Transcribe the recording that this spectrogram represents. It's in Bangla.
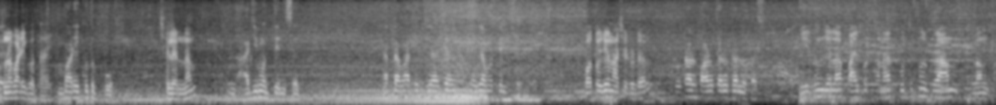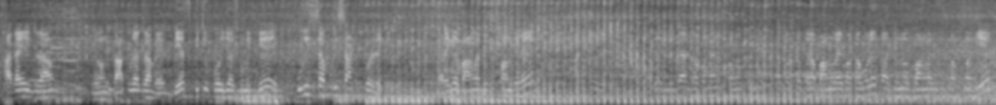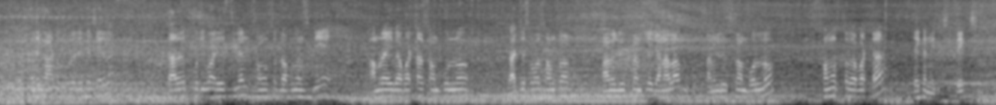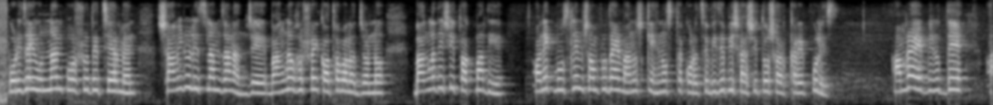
আপনার বাড়ি কোথায়? বাড়ি কুতুবপুর। ছেলের নাম? আজিমুদ্দিন শেখ। একটা ভাতিজি আছে নিজামুদ্দিন শেখ। কতজন আছে টোটাল টোটাল বারো তেরোটা লোক আছে। বীরভূম জেলা পাইপুর থানার কুতুপুর গ্রাম এবং ভাগাইল গ্রাম এবং গাঁতুড়া গ্রামে বেশ কিছু পরিযায়ী শ্রমিককে উড়িষ্যা পুলিশে আটক করে রেখেছে। তাদেরকে বাংলাদেশের সন্দেহে আটক করে রেখেছে। তাদের লিগাল ডকুমেন্ট সমস্ত কিছু থাকা সত্ত্বেও তারা বাংলায় কথা বলে তার জন্য বাংলাদেশি তকমা দিয়ে তাদেরকে আটক করে রেখেছে তাদের পরিবার এসেছিলেন সমস্ত ডকুমেন্টস নিয়ে। আমরা এই ব্যাপারটা সম্পূর্ণ রাজ্যসভা সংসদ সামিলুল ইসলামকে জানালাম। সামিলুল ইসলাম বলল, সমস্ত ব্যাপারটা পরিযায়ী উন্নয়ন পর্ষদের চেয়ারম্যান শামিরুল ইসলাম জানান যে, বাংলা ভাষায় কথা বলার জন্য বাংলাদেশি তকমা দিয়ে অনেক মুসলিম সম্প্রদায়ের মানুষকে হেনস্থা করেছে বিজেপি শাসিত সরকারের পুলিশ। আমরা এর বিরুদ্ধে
